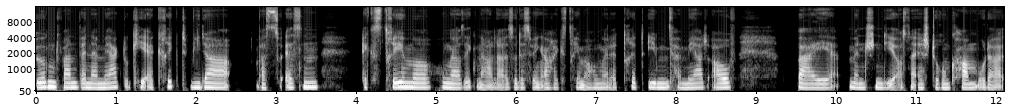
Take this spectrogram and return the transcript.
irgendwann, wenn er merkt, okay, er kriegt wieder was zu essen, extreme Hungersignale. Also, deswegen auch extremer Hunger. Der tritt eben vermehrt auf bei Menschen, die aus 'ner Essstörung kommen oder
